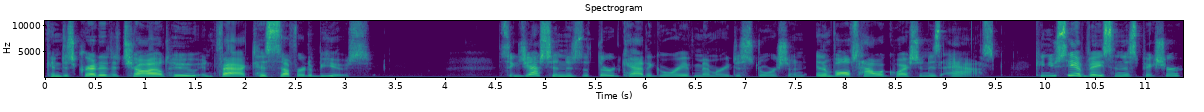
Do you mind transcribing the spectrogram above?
can discredit a child who, in fact, has suffered abuse. Suggestion is the third category of memory distortion and involves how a question is asked. Can you see a vase in this picture?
